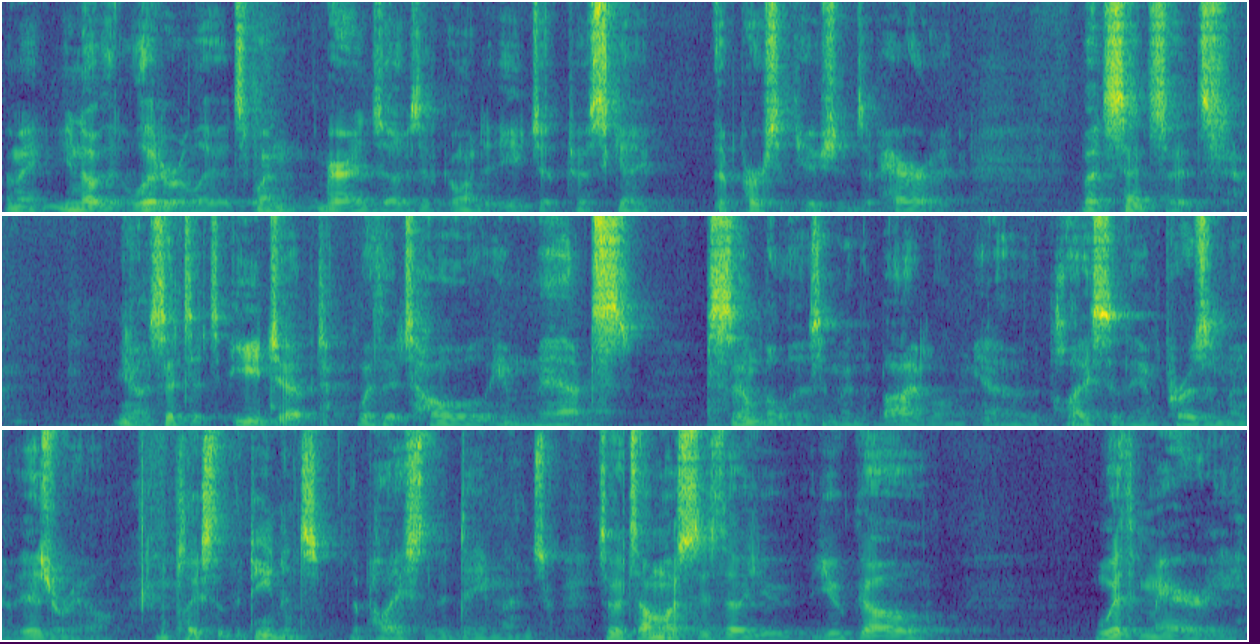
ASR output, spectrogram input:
I mean, you know that literally it's when Mary and Joseph go into Egypt to escape the persecutions of Herod. But since it's, you know, since it's Egypt with its whole immense symbolism in the Bible, you know, the place of the imprisonment of Israel. The place of the demons. The place of the demons. So it's almost as though you, you go with Mary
